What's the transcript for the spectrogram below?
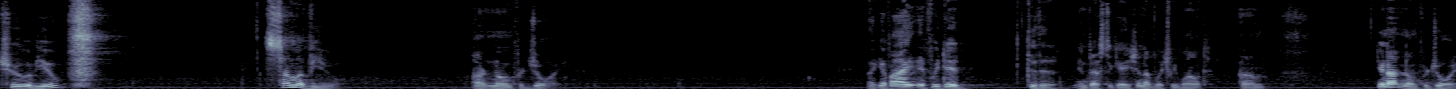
true of you. Some of you aren't known for joy. Like if I, if we did do the investigation, of which we won't, um, you're not known for joy.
